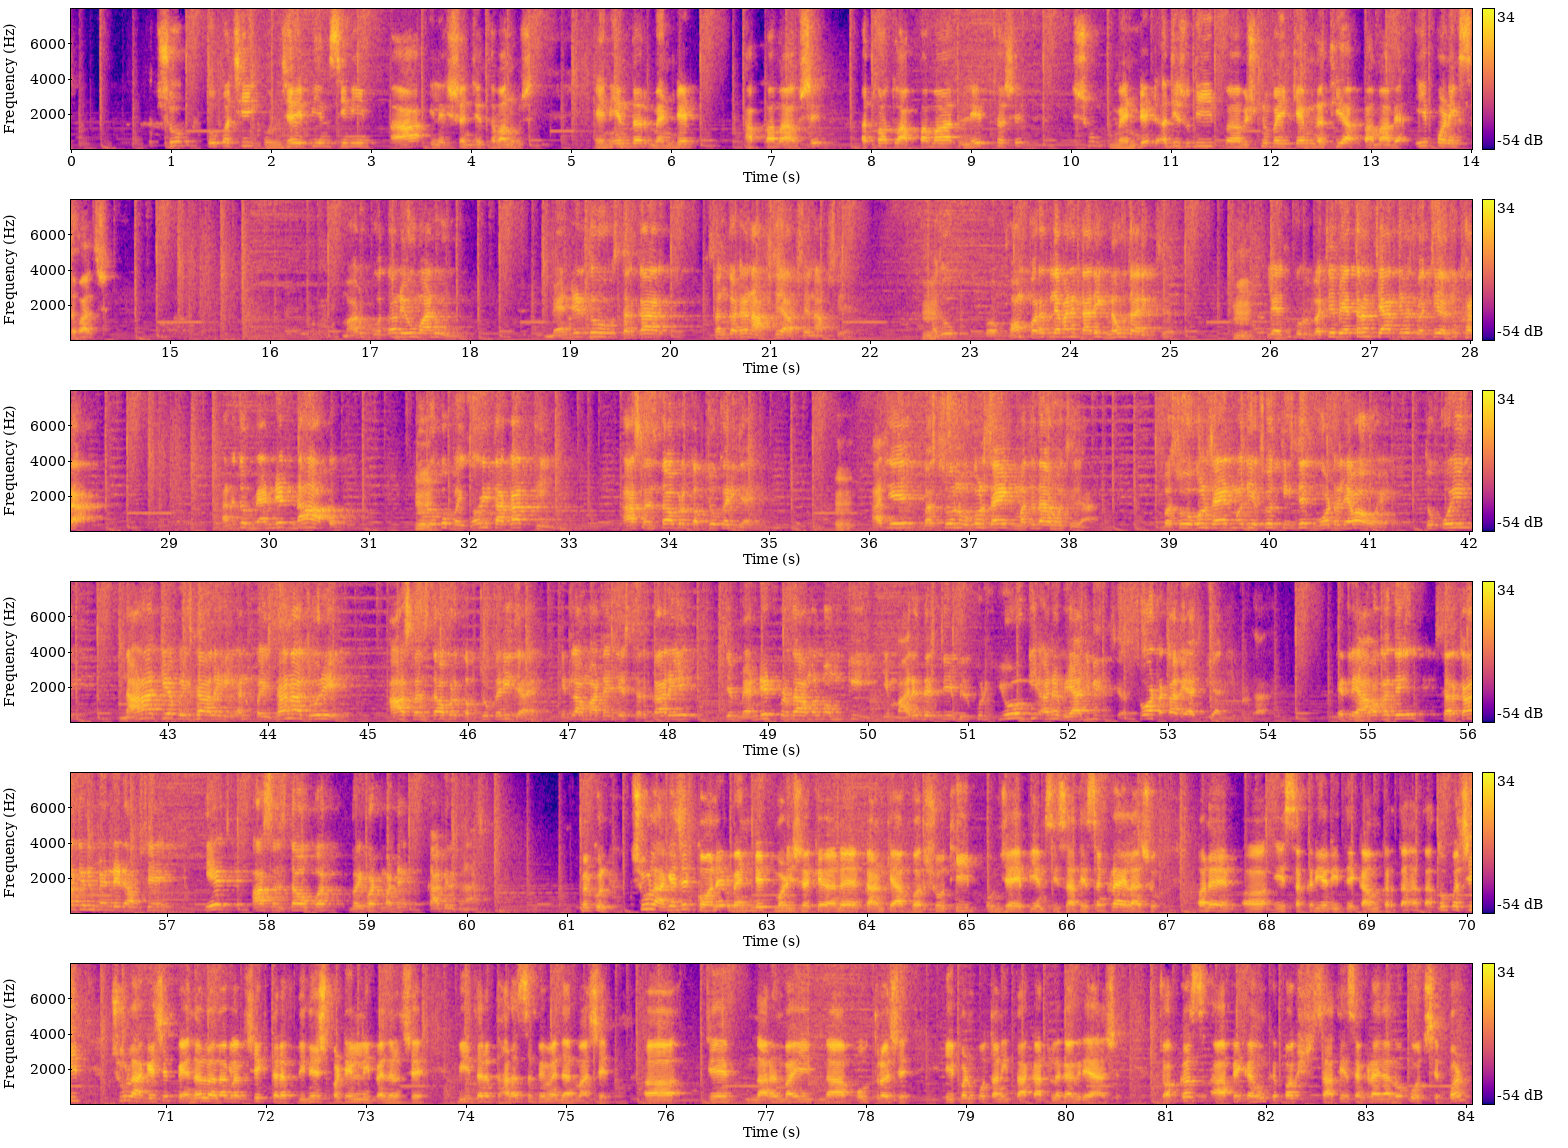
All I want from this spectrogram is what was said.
શું? તો પછી ઊંઝા એપીએમસી ની આ ઇલેક્શન જે થવાનું છે, એની અંદર મેન્ડેટ આપવામાં આવશે અથવા તો આપવામાં લેટ થશે? શું મેન્ડેટ હજી સુધી વિષ્ણુભાઈ કેમ નથી આપવામાં આવ્યા? એ પણ એક સવાલ છે. મારું પોતાનું એવું માનવું મેન્ડેટ તો સરકાર સંગઠન આપશે આપશે ને આપશે. હજુ ફોર્મ પરત લેવાની તારીખ નવ તારીખ છે. એટલે હજુ વચ્ચે બે ત્રણ ચાર દિવસ વચ્ચે હજુ ખરા. અને જો મેન્ડેટ ના આપો તો. લોકો પૈસાની તાકાતથી આ સંસ્થા ઉપર કબજો કરી જાય. આજે બસો ને ઓગણસાઠ મતદારો છે આ. બસો ઓગણસાઠમાંથી એકસો ત્રીસેક વોટ લેવા હોય, તો કોઈ નાણાકીય પૈસા લઈ અને પૈસાના જોરે આ સંસ્થા પર કબજો કરી જાય, એટલા માટે જે સરકારે જે મેન્ડેટ પ્રથા અમલમાં મૂકી, એ મારી દ્રષ્ટિએ બિલકુલ યોગ્ય અને વ્યાજબી છે. સો ટકા વ્યાજબી આ પ્રથા એટલે આ વખતે સરકાર જેને મેન્ડેટ આપશે, એ જ આ સંસ્થા ઉપર વહીવટ માટે કાબિલ ગણાશે. બિલકુલ. શું લાગે છે કોને મેન્ડેટ મળી શકે? અને કારણ કે આપ વર્ષોથી ઊંઝા એપીએમસી સાથે સંકળાયેલા છો અને એ સક્રિય રીતે કામ કરતા હતા. તો પછી શું લાગે છે? પેનલ અલગ અલગ છે? એક તરફ દિનેશ પટેલની પેનલ છે, બીજી તરફ ધારાસભ્ય મેદાનમાં છે. જે નારણભાઈના પૌત્ર છે, એ પણ પોતાની તાકાત લગાવી રહ્યા છે. ચોક્કસ આપે કહ્યું કે પક્ષ સાથે સંકળાયેલા લોકો જ છે, પણ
